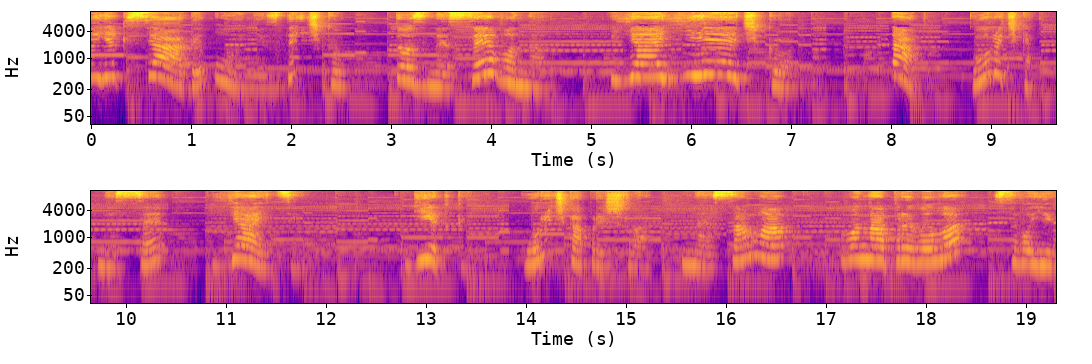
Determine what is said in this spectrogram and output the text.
А як сяде у гніздечко, то знесе вона яєчко. Так, курочка несе яйця. Дітки, курочка прийшла не сама. Вона привела своїх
